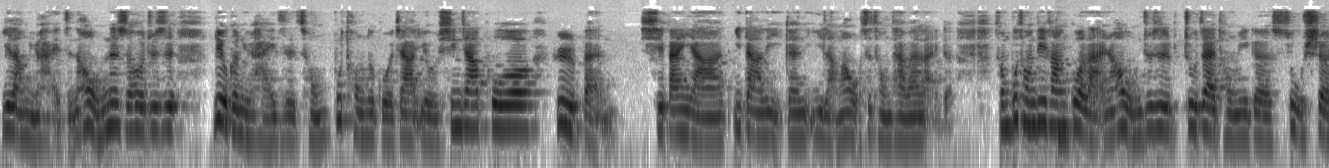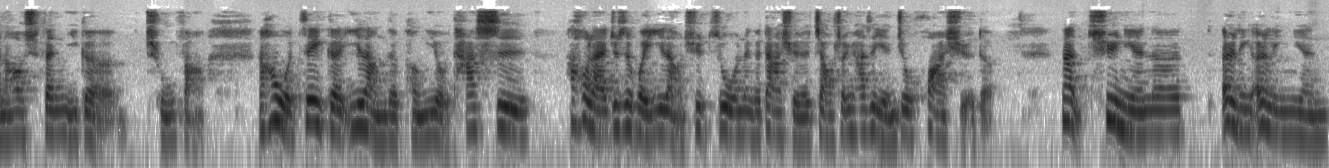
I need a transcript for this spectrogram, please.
伊朗女孩子。然后我们那时候就是六个女孩子，从不同的国家，有新加坡、日本、西班牙、意大利跟伊朗。然后我是从台湾来的，从不同地方过来。然后我们就是住在同一个宿舍，然后分一个厨房。然后我这个伊朗的朋友，他是他后来就是回伊朗去做那个大学的教授，因为他是研究化学的。那去年呢，二零二零年。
